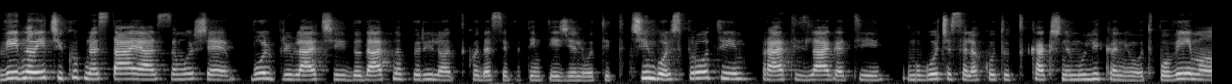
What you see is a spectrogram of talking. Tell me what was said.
vedno večji kup nastaja, samo še bolj privlači dodatno perilo, tako da se potem težje lotiti. Čim bolj sproti, prati, zlagati, mogoče se lahko tudi kakšnemu likanju odpovemo,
